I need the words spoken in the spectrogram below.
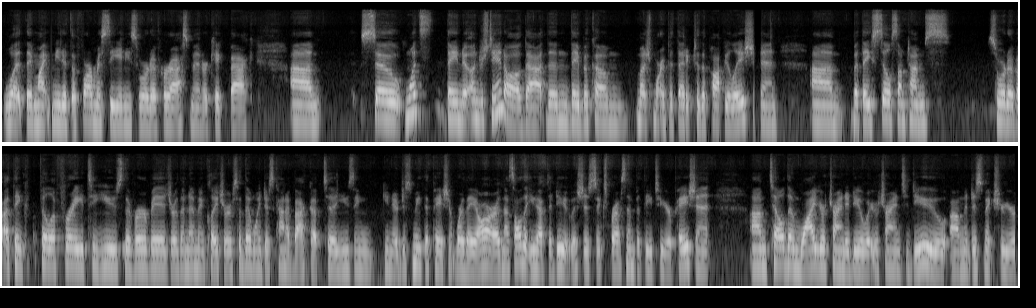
what they might meet at the pharmacy, any sort of harassment or kickback. So once they know, understand all of that, then they become much more empathetic to the population. Um, but they still sometimes sort of, I think, feel afraid to use the verbiage or the nomenclature. So then we just kind of back up to using, you know, just meet the patient where they are. And that's all that you have to do is just express empathy to your patient, um, tell them why you're trying to do what you're trying to do, um, and just make sure you're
